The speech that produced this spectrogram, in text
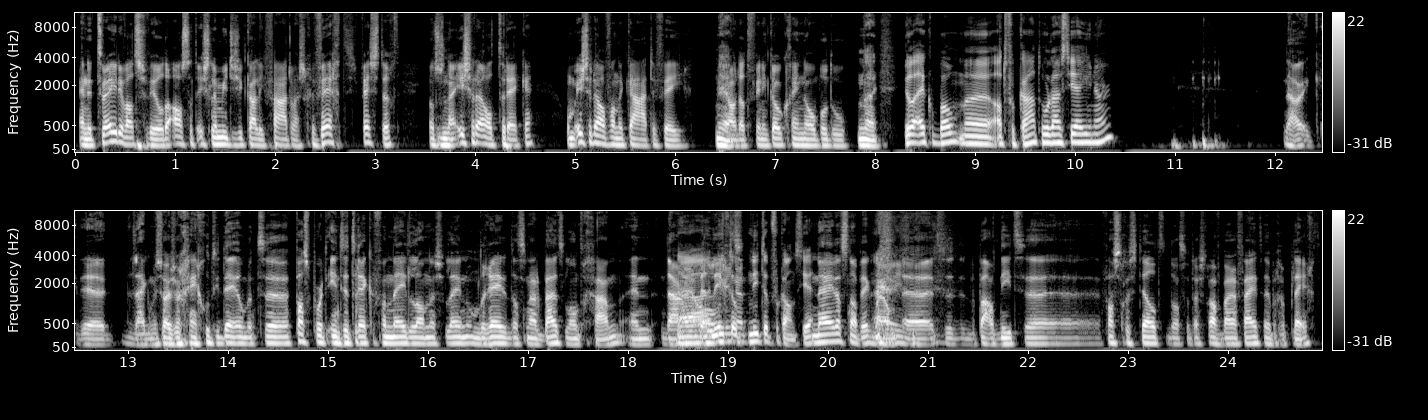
En het tweede wat ze wilden, als dat islamitische kalifaat was gevecht, vestigd... wilden ze naar Israël trekken om Israël van de kaart te vegen. Nou, dat vind ik ook geen nobel doel. Nee. Wil Eikelboom, eh, advocaat, hoe luister jij hier naar? Nou, ik, eh, het lijkt me sowieso geen goed idee om het eh, paspoort in te trekken van Nederlanders. Alleen om de reden dat ze naar het buitenland gaan. En daar Nou ja, wellicht- niet, op, niet op vakantie, hè? Nee, dat snap ik. Maar Nee. eh, het, bepaalt niet eh, vastgesteld dat ze daar strafbare feiten hebben gepleegd.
